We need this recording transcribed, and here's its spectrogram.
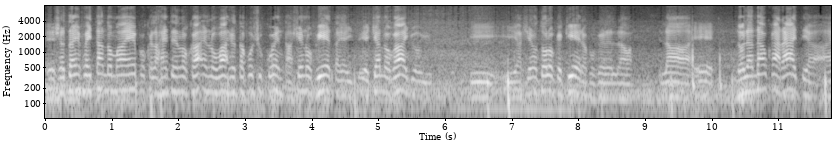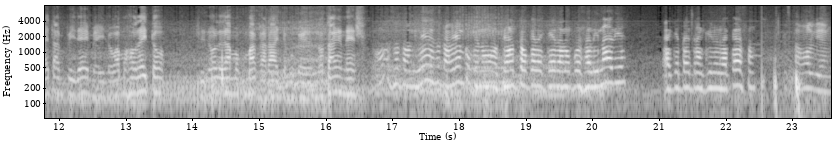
eh, se está infectando más porque la gente en los, en los barrios está por su cuenta, haciendo fiestas y, echando gallos y, y- haciendo todo lo que quiera, porque la- la, no le han dado carácter a esta epidemia y nos vamos a joder todo si no le damos más carácter, porque no están en eso. No, eso está bien, eso está bien, porque no, si hay toque de queda no puede salir nadie. Hay que estar tranquilo en la casa. Estamos bien.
